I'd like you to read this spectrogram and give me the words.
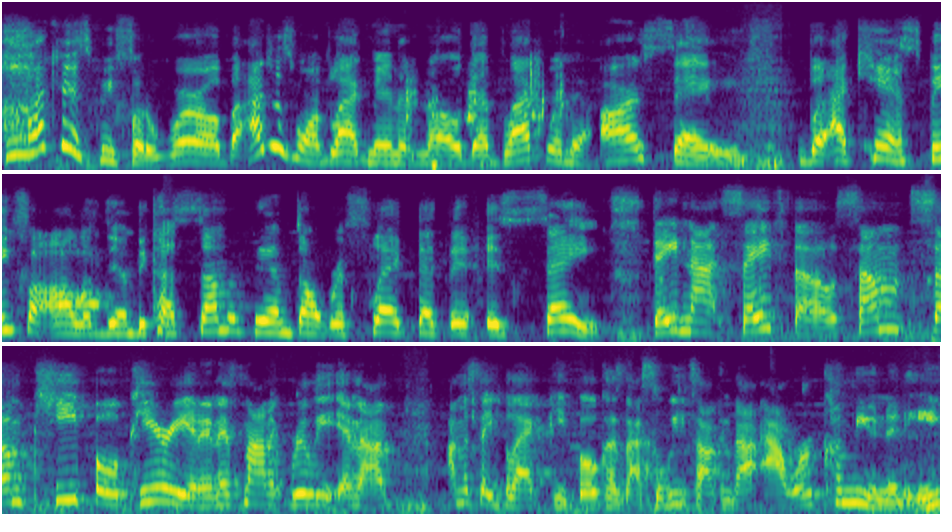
I can't speak for the world, but I just want black men to know that black women are safe. But I can't speak for all of them because some of them don't reflect that it is safe. They not safe though. Some some people, period, and it's not really. And I, I'm gonna say black people because that's what we talking about, our community.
